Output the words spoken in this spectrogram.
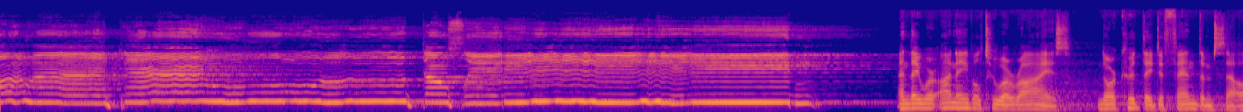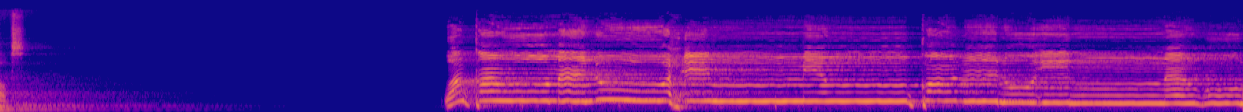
وما كانوا منتصرين And they were unable to arise, nor could they defend themselves. وقوم نوح من قبل إنهم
